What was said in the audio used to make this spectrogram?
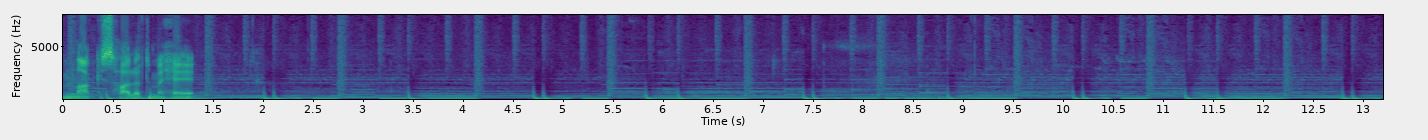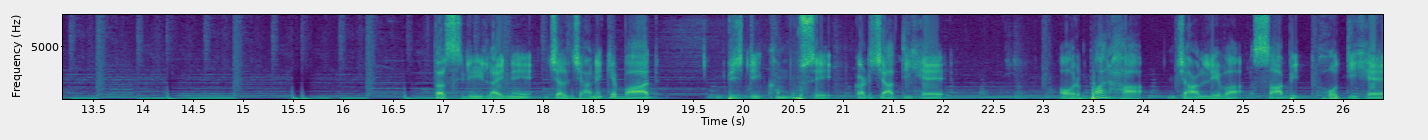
नाकिस हालत में है। तरसली लाइनें जल जाने के बाद बिजली खंभों से कट जाती है और बारहा जानलेवा साबित होती है।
